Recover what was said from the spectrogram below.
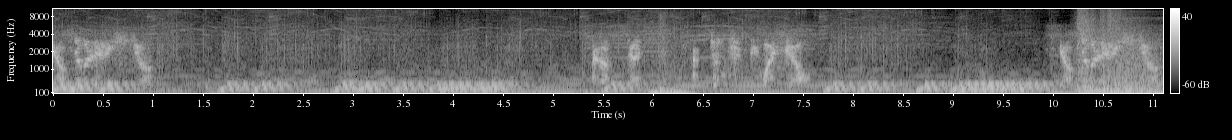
명령을 내리시죠. 작업 끝. 작전 준비 완료. 명령을 내리시죠.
